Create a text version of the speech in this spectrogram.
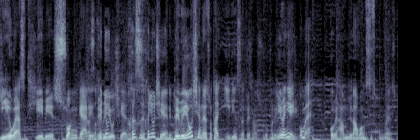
夜晚是特别爽感的，对于有钱，很是很有钱的，对于有钱来说，他一定是非常舒服的。因为你我们各位哈，我们就拿王思聪来说。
